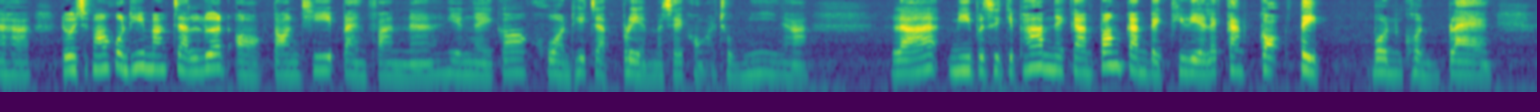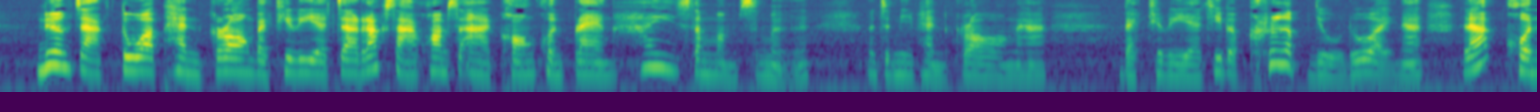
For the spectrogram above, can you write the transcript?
นะคะ โดยเฉพาะคนที่มักจะเลือดออกตอนที่แปรงฟันนะ ยังไงก็ควรที่จะเปลี่ยนมาใช้ของอะโชมี่นะคะ และมีประสิทธิภาพในการป้องกันแบคทีเรีย และการเกาะติดบนขนแปลง เนื่องจากตัวแผ่นกรองแบคทีเรียจะรักษาความสะอาดของขนแปลงให้สม่ำเสมอ มันจะมีแผ่นกรองนะคะแบคทีเรียที่แบบเคลือบอยู่ด้วยนะ และขน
